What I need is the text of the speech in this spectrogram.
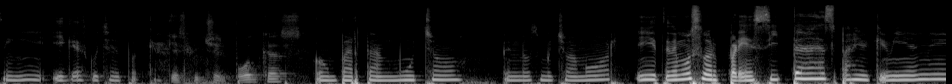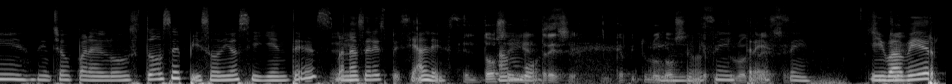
Sí, y que escuche el podcast. que escuche el podcast. Compartan mucho, denos mucho amor. Y tenemos sorpresitas para el que viene. De hecho, para los dos episodios siguientes van a El- ser especiales. El 12 y el Ambos. 13. El capítulo El 12 y el 12 y capítulo 13. 13. Así Y va a haber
